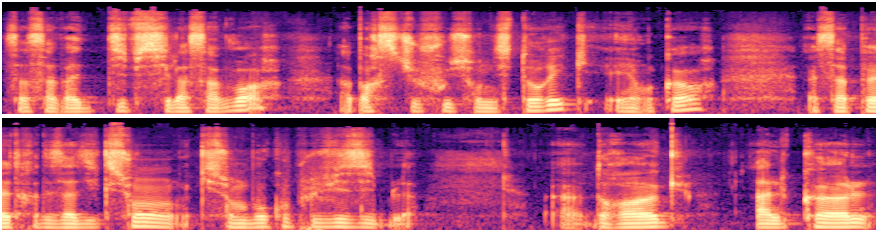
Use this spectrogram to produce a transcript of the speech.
ça, ça va être difficile à savoir, à part si tu fouilles son historique, et encore, ça peut être des addictions qui sont beaucoup plus visibles. Euh, drogue, alcool,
